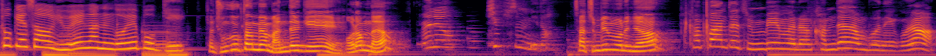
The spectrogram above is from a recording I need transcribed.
틱톡에서 유행하는 거 해보기. 자 중국 당면 만들기 어렵나요? 아니요 쉽습니다. 자 준비물은요? 첫 번째 준비물은 감자전분이고요.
